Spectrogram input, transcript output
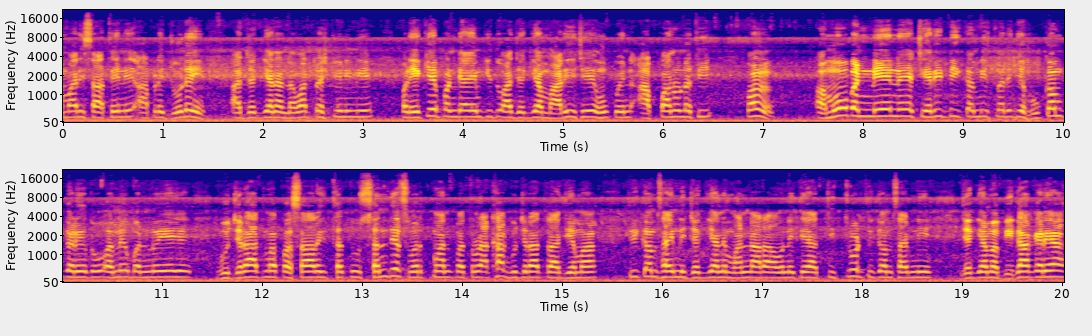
અમારી સાથેને આપણે જોડે આ જગ્યાના નવા ટ્રસ્ટીઓની મેં પણ એકે પંડ્યા એમ કીધું, આ જગ્યા મારી છે, હું કોઈને આપવાનો નથી. પણ અમો બંનેને ચેરિટી કમિશનરે જે હુકમ કર્યો હતો, અમે બંનેએ ગુજરાતમાં પસાર થતું સંદેશ વર્તમાનપત્રો આખા ગુજરાત રાજ્યમાં ત્રિકમ સાહેબની જગ્યાને માનનારાઓને ત્યાં ચિત્રોડ ત્રિકમ સાહેબની જગ્યામાં ભેગા કર્યા.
